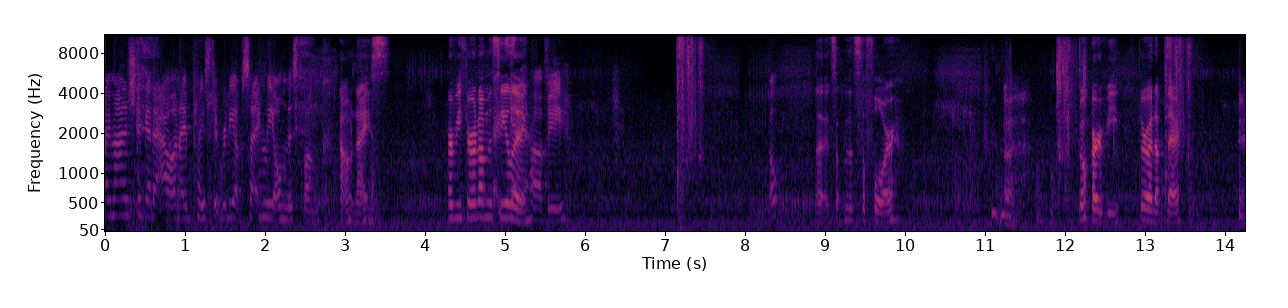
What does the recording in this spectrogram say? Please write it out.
I, I managed to get it out and I placed it really upsettingly on this bunk. Oh, nice. Harvey, throw it on the Okay, get it, ceiling. Harvey. Oh, That's, that's the floor. Uh, Go, Harvey. Throw it up there. Eh.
